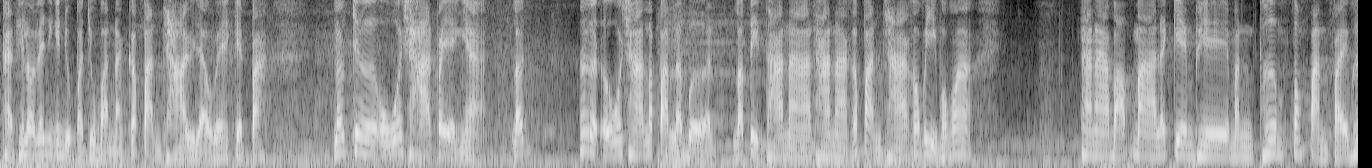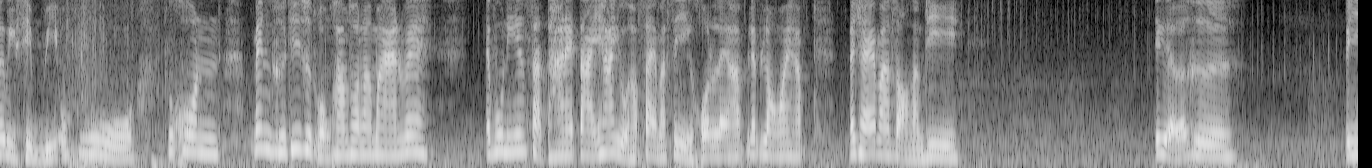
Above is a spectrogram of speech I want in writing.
แพทที่เราเล่นกันอยู่ปัจจุบันนะก็ปั่นช้าอยู่แล้วเว้ยเก็ตปะ แล้วเจอโอเวอร์ชาร์จไปอย่างเงี้ย แล้วถ้าเกิดโอเวอร์ชาร์จแล้วปั่นระเบิด แล้วติดทานาทานาก็ปั่นช้าเข้าไปอีกเพราะว่าธานาบัฟมาและเกมเพย์มันเพิ่มต้องปั่นไฟเพิ่มอีก10วิโอ้โหทุกคนแม่งคือที่สุดของความทรมานเว้ยไอ้พวกนี้ยังศรัทธาในตายยากอยู่ครับใส่มา4คนเลยครับ เรียบร้อยครับ ได้ใช้ประมาณสองสามที ที่เหลือก็คือฟรี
